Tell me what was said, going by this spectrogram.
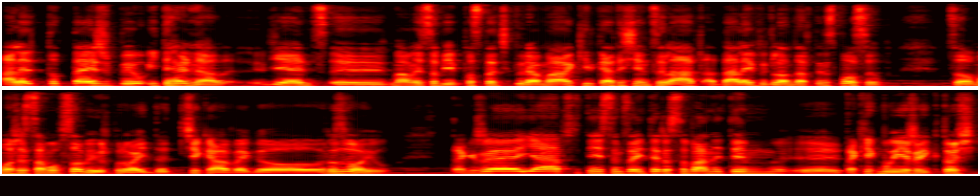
ale to też był Eternal, więc yy, mamy sobie postać, która ma kilka tysięcy lat, a dalej wygląda w ten sposób, co może samo w sobie już prowadzić do ciekawego rozwoju. Także ja absolutnie jestem zainteresowany tym, yy, tak jak mówię, jeżeli ktoś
